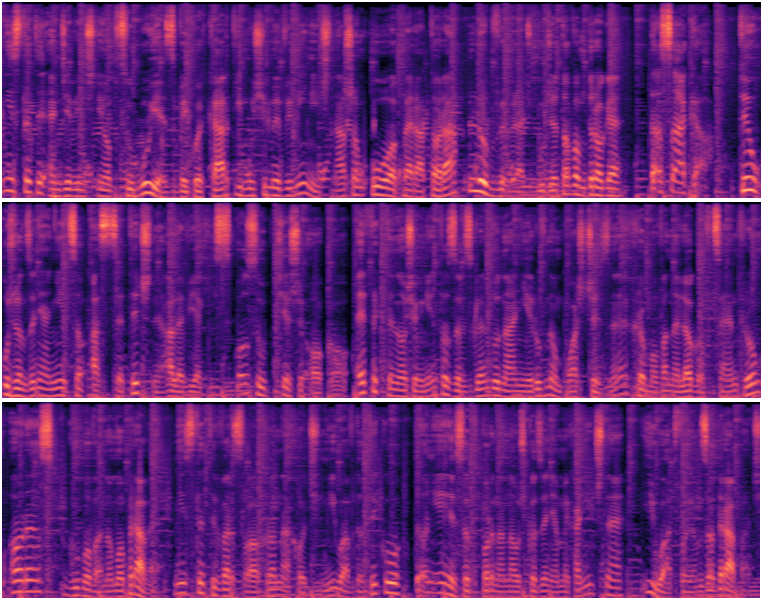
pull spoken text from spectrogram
Niestety N9 nie obsługuje zwykłych kart i musimy wymienić naszą u operatora lub wybrać budżetową drogę Однако, Tył urządzenia nieco ascetyczny, ale w jakiś sposób cieszy oko. Efekt ten osiągnięto ze względu na nierówną płaszczyznę, chromowane logo w centrum oraz gumowaną oprawę. Niestety warstwa ochronna, choć miła w dotyku, to nie jest odporna na uszkodzenia mechaniczne i łatwo ją zadrapać.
